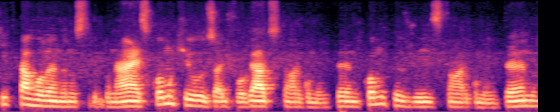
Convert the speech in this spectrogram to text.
que está rolando nos tribunais, como que os advogados estão argumentando, como que os juízes estão argumentando.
